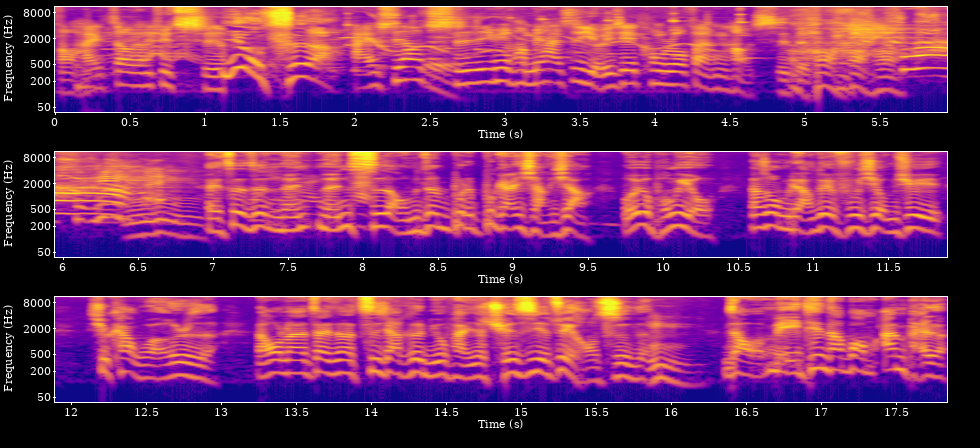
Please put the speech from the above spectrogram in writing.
哦，还照样去吃。又吃啊？还是要吃，因为旁边还是有一些空肉饭很好吃的。哇，嗯，哎，这这能能吃啊？我们真的不不敢想象。我有朋友。那时候我们两对夫妻，我们去去看我儿子，然后呢，在那芝加哥牛排，叫全世界最好吃的，嗯，你知道吗？每天他帮我们安排了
